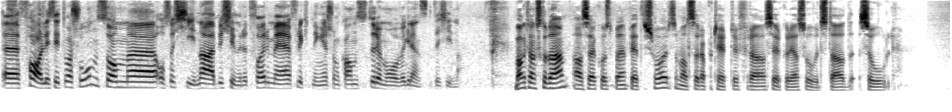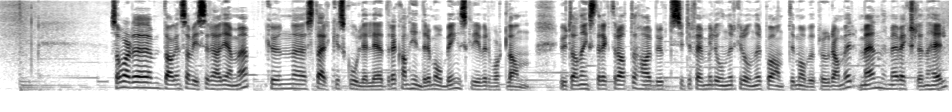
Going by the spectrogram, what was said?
eh, farlig situasjon som eh, også Kina er bekymret for, med flyktninger som kan strømme over grensen til Kina. Mange takk skal du ha, Asia-korrespondent Peter Svaar, som altså rapporterte fra Sør-Koreas hovedstad Seoul. Så var det dagens aviser her hjemme. Kun sterke skoleledere kan hindre mobbing, skriver Vårt Land. Utdanningsdirektoratet har brukt 75 millioner kroner på antimobbeprogrammer, men med vekslende hell.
